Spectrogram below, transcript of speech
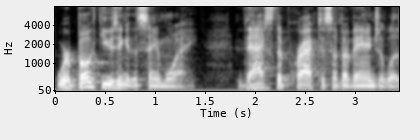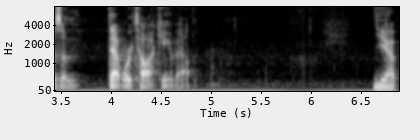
We're both using it the same way. That's the practice of evangelism that we're talking about. Yep.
